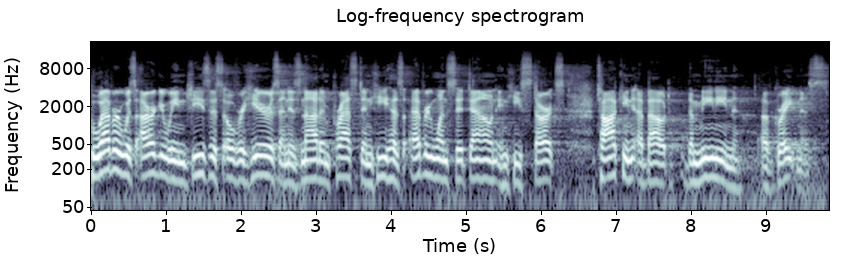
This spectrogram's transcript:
Whoever was arguing, Jesus overhears and is not impressed, and he has everyone sit down and he starts talking about the meaning of greatness.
